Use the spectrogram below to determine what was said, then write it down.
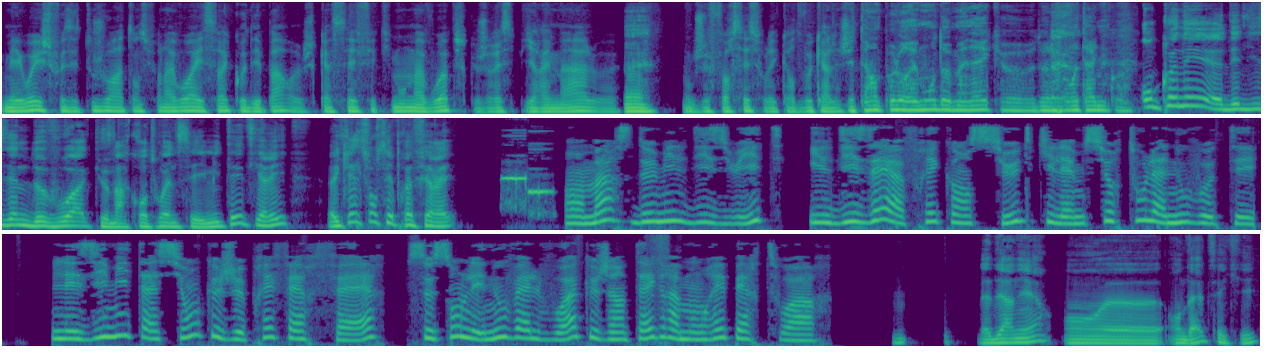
Mais oui, je faisais toujours attention à la voix. Et c'est vrai qu'au départ, je cassais effectivement ma voix parce que je respirais mal. Ouais. Donc je forçais sur les cordes vocales. J'étais un peu le Raymond Domenech euh, de la Bretagne, quoi. On connaît euh, des dizaines de voix que Marc-Antoine s'est imité, Thierry. Euh, quelles sont ses préférées? En mars 2018, il disait à Fréquence Sud qu'il aime surtout la nouveauté. Les imitations que je préfère faire, ce sont les nouvelles voix que j'intègre à mon répertoire. La dernière en, euh, en date, c'est qui?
